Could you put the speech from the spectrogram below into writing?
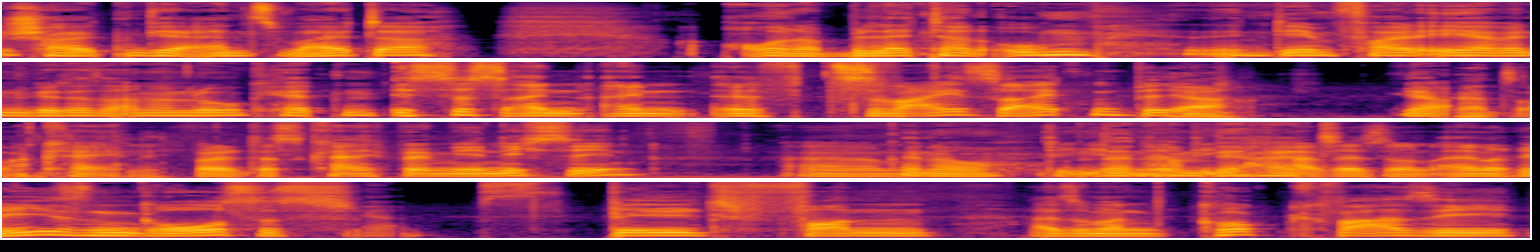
schalten wir eins weiter oder blättern um, in dem Fall eher, wenn wir das analog hätten. Ist das ein, ein äh, Zwei-Seiten-Bild? Ja. Ja. Ganz okay, weil das kann ich bei mir nicht sehen. Ähm, genau. Die, dann haben wir halt Version. ein riesengroßes ja. Bild von, also man guckt quasi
